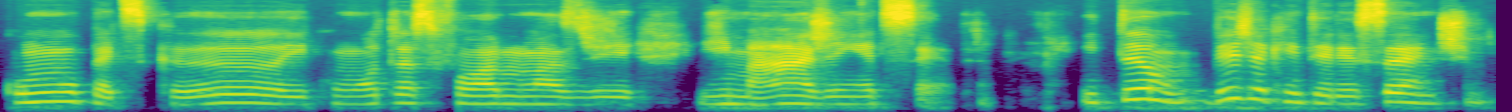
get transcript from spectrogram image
com o PET scan e com outras fórmulas de imagem, etc. Então, veja que interessante,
